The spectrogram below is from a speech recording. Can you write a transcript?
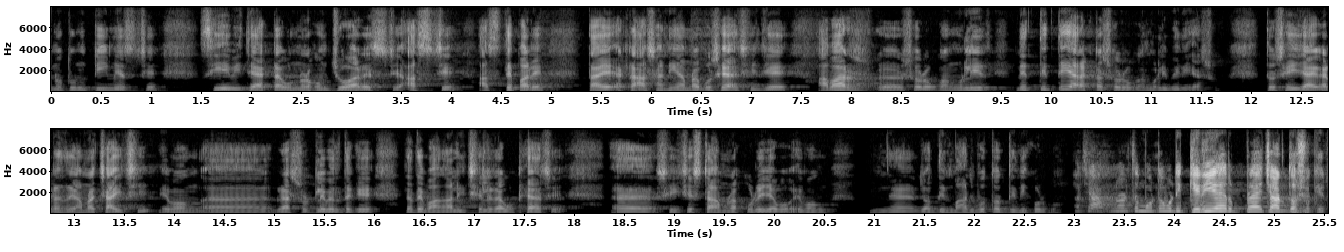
নতুন টিম এসছে সিএবিতে একটা অন্যরকম জোয়ার এসছে, আসছে, আসতে পারে। তাই একটা আশা নিয়ে আমরা বসে আছি যে আবার সৌরভ গাঙ্গুলির নেতৃত্বেই আর একটা সৌরভ গাঙ্গুলি বেরিয়ে আসুক। তো সেই জায়গাটা থেকে আমরা চাইছি এবং গ্রাসরুট লেভেল থেকে যাতে বাঙালি ছেলেরা উঠে আসে সেই চেষ্টা আমরা করে যাব এবং যতদিন বাঁচবো, ততদিনই করব। আচ্ছা আপনার তো মোটামুটি কেরিয়ার প্রায় চার দশকের।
